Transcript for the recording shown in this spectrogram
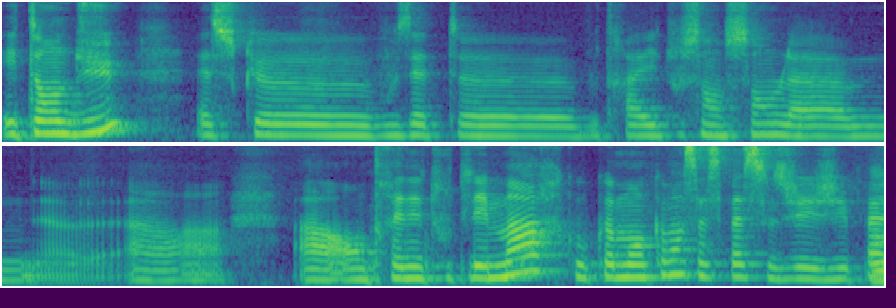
étendue? Est-ce que vous, êtes, vous travaillez tous ensemble à, entraîner toutes les marques ou comment, comment ça se passe? J'ai pas,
